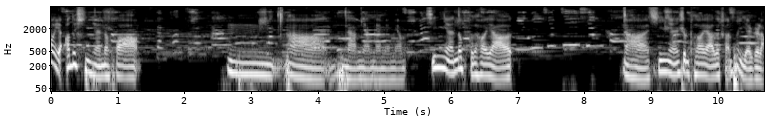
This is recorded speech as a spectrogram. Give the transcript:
嗯，葡萄牙的新年的话，嗯啊，喵喵喵喵喵，新年的葡萄牙啊，新年是葡萄牙的传统节日了，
